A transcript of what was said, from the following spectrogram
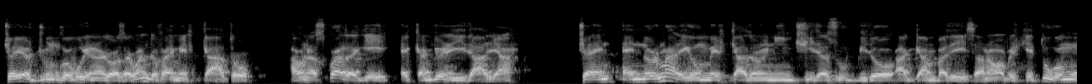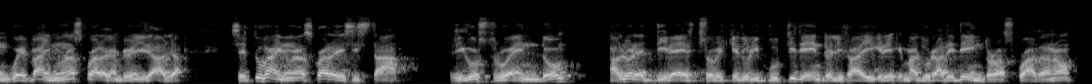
cioè io aggiungo pure una cosa, quando fai mercato a una squadra che è campione d'Italia, cioè è, è normale che un mercato non incida subito a gamba tesa, no? Perché tu comunque vai in una squadra campione d'Italia, se tu vai in una squadra che si sta ricostruendo, allora è diverso perché tu li butti dentro e li fai maturare dentro la squadra, no?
